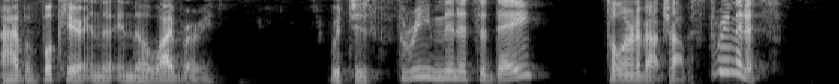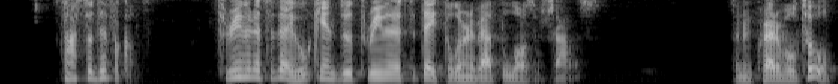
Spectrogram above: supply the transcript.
I have a book here in the, in the library, which is three minutes a day to learn about Shabbos. Three minutes. It's not so difficult. Three minutes a day. Who can't do three minutes a day to learn about the laws of Shabbos? It's an incredible tool.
